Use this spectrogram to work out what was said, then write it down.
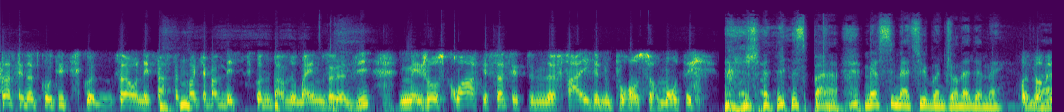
ça, c'est notre côté ticoun. Ça, on est parfaitement capable d'être ticoun par nous-mêmes, je le dis, mais j'ose croire que ça, c'est une faille que nous pourrons surmonter. je l'espère. Merci Mathieu, bonne journée à demain. Bonne journée,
